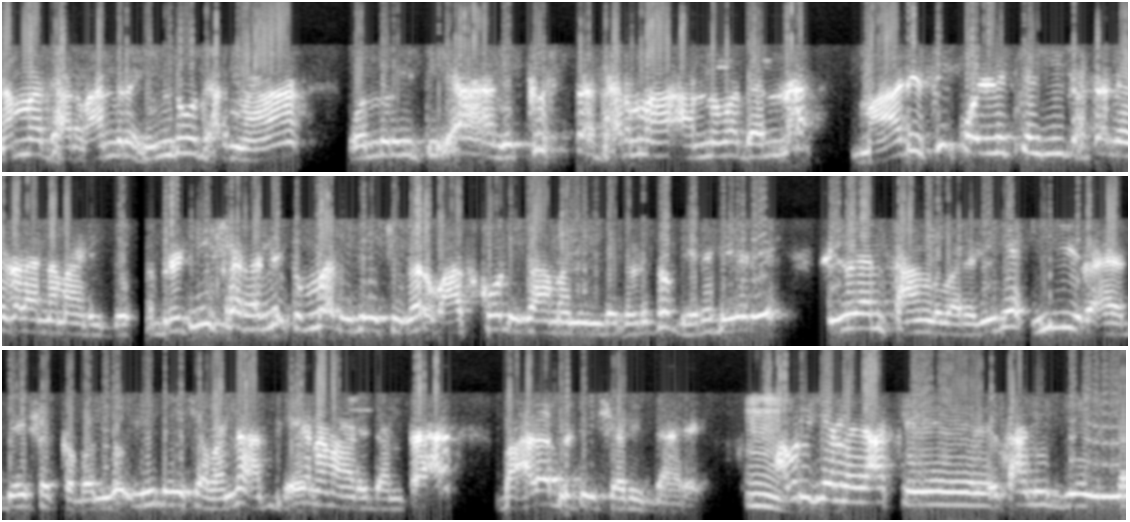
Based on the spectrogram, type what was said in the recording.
ನಮ್ಮ ಧರ್ಮ ಅಂದ್ರೆ ಹಿಂದೂ ಧರ್ಮ ಒಂದು ರೀತಿಯ ನಿಕೃಷ್ಟ ಧರ್ಮ ಅನ್ನುವುದನ್ನ ಮಾಡಿಸಿಕೊಳ್ಳಿಕ್ಕೆ ಈ ಘಟನೆಗಳನ್ನ ಮಾಡಿದ್ದು. ಬ್ರಿಟಿಷರಲ್ಲಿ ತುಂಬಾ ವಿದೇಶಿಗರು ವಾಸ್ಕೋಡಿಗಾಮನಿಂದ ಹಿಡಿದು ಬೇರೆ ಬೇರೆ ಫ್ಯೂಯನ್ ಸಾಂಗ್ ವರೆಗೆ ಈ ದೇಶಕ್ಕೆ ಬಂದು ಈ ದೇಶವನ್ನ ಅಧ್ಯಯನ ಮಾಡಿದಂತಹ ಬಹಳ ಬ್ರಿಟಿಷರಿದ್ದಾರೆ. ಅವರಿಗೆಲ್ಲ ಯಾಕೆ ಸಾನ್ನಿಧ್ಯ ಇಲ್ಲ?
